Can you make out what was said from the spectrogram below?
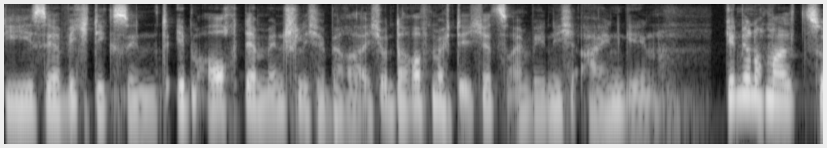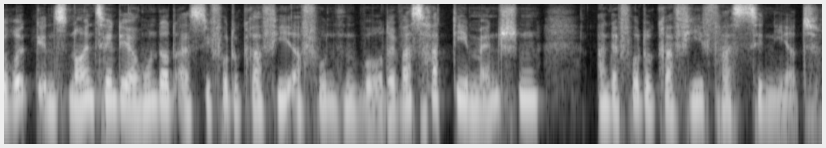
die sehr wichtig sind, eben auch der menschliche Bereich. Und darauf möchte ich jetzt ein wenig eingehen. Gehen wir nochmal zurück ins 19. Jahrhundert, als die Fotografie erfunden wurde. Was hat die Menschen an der Fotografie fasziniert?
